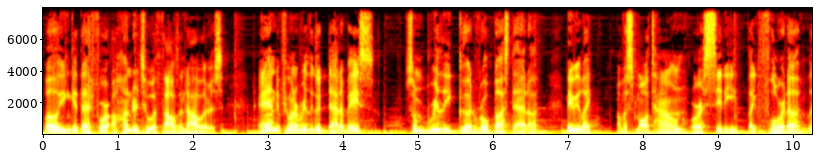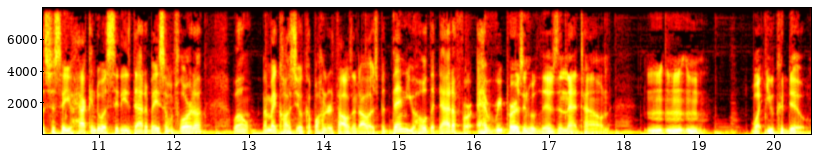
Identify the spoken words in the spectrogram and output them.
well, you can get that for a hundred to a thousand dollars. And if you want a really good database, some really good robust data, maybe like of a small town or a city like Florida, let's just say you hack into a city's database in Florida, well, that might cost you a couple hundred thousand dollars, but then you hold the data for every person who lives in that town. Mm-mm-mm. What you could do.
